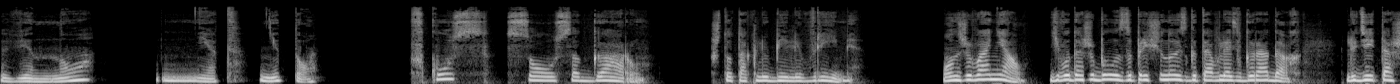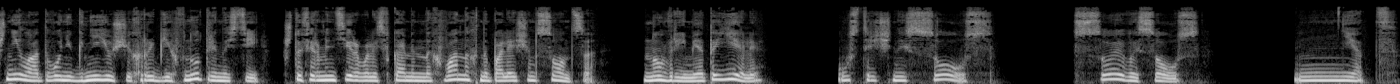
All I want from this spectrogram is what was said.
вино. Нет, не то. Вкус соуса гарум, что так любили в Риме. Он же вонял, его даже было запрещено изготовлять в городах. Людей тошнило от вони гниющих рыбьих внутренностей, что ферментировались в каменных ваннах на палящем солнце. Но в Риме это ели. Устричный соус. Соевый соус. Нет.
